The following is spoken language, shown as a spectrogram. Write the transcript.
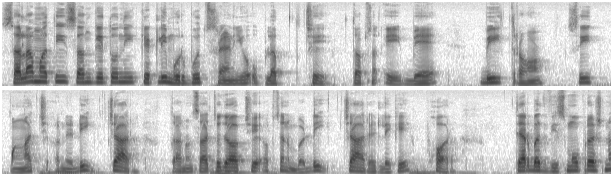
સલામતી સંકેતોની કેટલી મૂળભૂત શ્રેણીઓ ઉપલબ્ધ છે? તો ઓપ્શન એ બે બી ત્રણ સી પાંચ અને ડી ચાર. તો આનો સાચો જવાબ છે ઓપ્શન નંબર ડી ચાર એટલે કે ફોર ત્યારબાદ વીસમો પ્રશ્ન,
